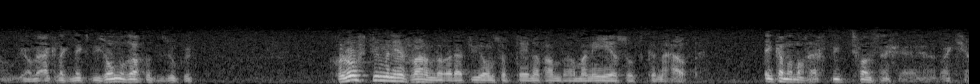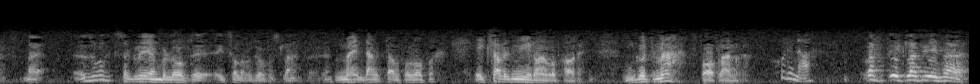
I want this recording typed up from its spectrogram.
Oh, ja, werkelijk niks bijzonders achter te zoeken. Gelooft u, meneer Vlaanderen, dat u ons op de een of andere manier zult kunnen helpen? Ik kan er nog echt iets van zeggen, Richard. Maar eh, zoals ik Saglean beloofde, ik zal er eens over slapen. Hè? Mijn dank dan voorlopig. Ik zal u nu hier lang ophouden. Goedenacht, mevrouw Vlaanderen. Goedenacht. Wacht, ik laat u even uit.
